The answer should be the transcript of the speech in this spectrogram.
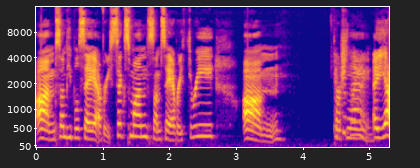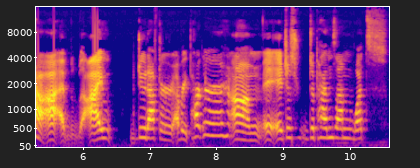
Um, some people say every six months, some say every three. Um, personally, uh, yeah, I I do it after every partner. Um, it, it just depends on what's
